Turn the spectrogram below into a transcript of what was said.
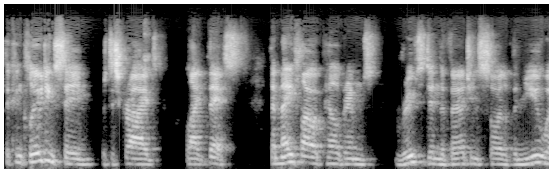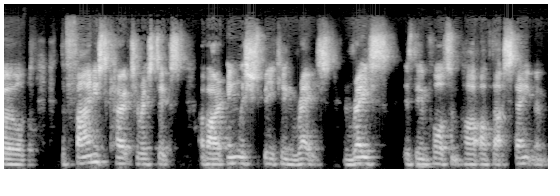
The concluding scene was described like this The Mayflower pilgrims, rooted in the virgin soil of the New World, the finest characteristics of our English speaking race. Race is the important part of that statement.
